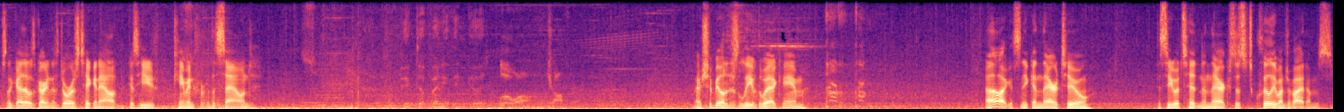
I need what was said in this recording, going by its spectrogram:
So the guy that was guarding this door is taken out because he came in for the sound. Picked up anything good? Blow off, chopper. I should be able to just leave the way I came. Oh, I could sneak in there too. To see what's hidden in there, because there's clearly a bunch of items.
